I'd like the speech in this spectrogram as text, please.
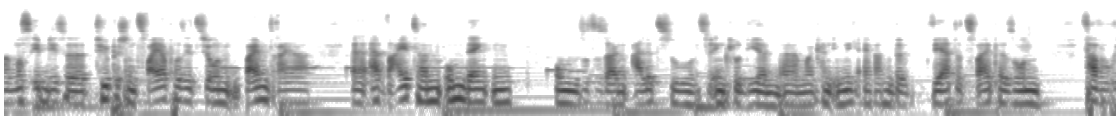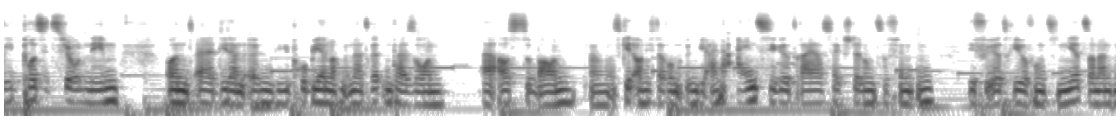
Man muss eben diese typischen Zweierpositionen beim Dreier äh, erweitern, umdenken, um sozusagen alle zu, zu inkludieren. Äh, man kann eben nicht einfach eine bewährte Zwei-Personen-Favoritposition nehmen und äh, die dann irgendwie probieren, noch mit einer dritten Person äh, auszubauen. Ähm, es geht auch nicht darum, irgendwie eine einzige Dreier-Sexstellung zu finden, die für ihr Trio funktioniert, sondern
